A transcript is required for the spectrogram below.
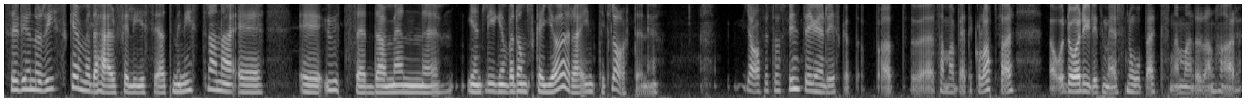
Ser du några risker med det här Felicia, att ministrarna är, är utsedda men eh, egentligen vad de ska göra är inte klart ännu? Ja, förstås finns det ju en risk att, att eh, uh, samarbetet kollapsar. Och då är det ju lite mer snopet när man redan har,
